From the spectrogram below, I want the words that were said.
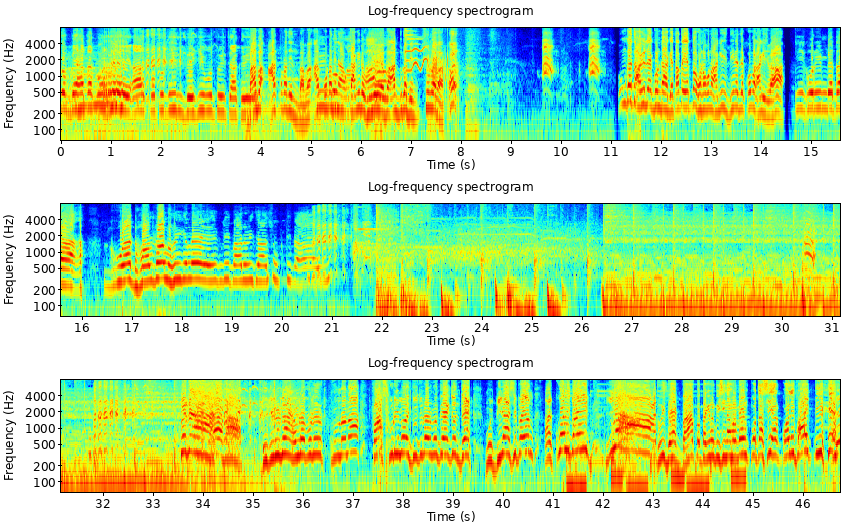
তো বেহাটা কর আর কতদিন দেখিব তুই চাকরি? বাবা আর কটা দিন বাবা? আর কটা দিন চাকরিটা ঘুরে বাবা আর দুটা দিন। শুন বাবা। উনকা তো আগিল এক ঘণ্টা আগে তাতে এত ঘন ঘন আগিস দিনে যে কবার আগিস বা কি করিম বেটা গুয়া ঢল ঢল হয়ে গেলে এমনি বার হয়ে যাওয়ার শক্তি নাই। দেখিলু না আমরা বলে কুমড়ো না পাঁচ কুড়ি মই দুজনের মধ্যে একজন দেখ মুই বিরাশি পাইং আর কোয়ালিফাইড ইয়া! তুই দেখ বাপ তোর থাকি বেশি নাম্বার ব্যাংক পঁচাশি আর কোয়ালিফাইড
